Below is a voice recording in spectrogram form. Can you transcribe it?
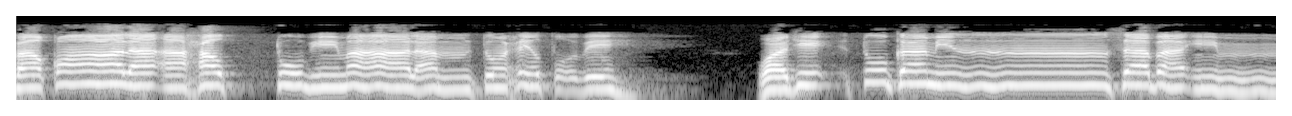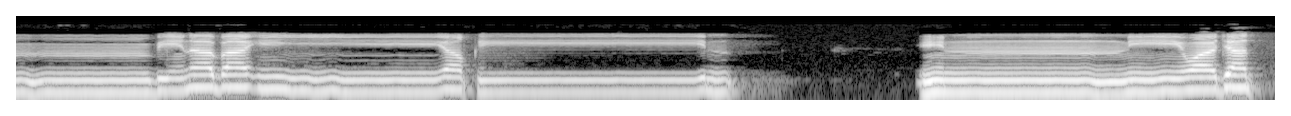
فقال أحط بما لم تحط به وجئتك من سبأ بنبأ يقين إني وجدت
